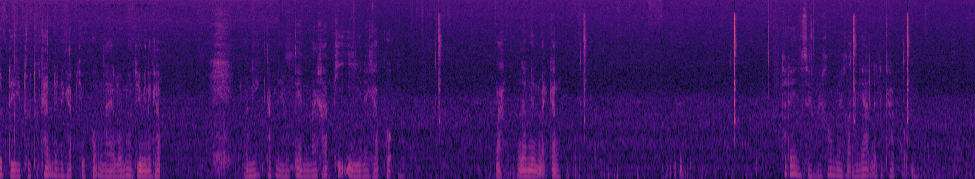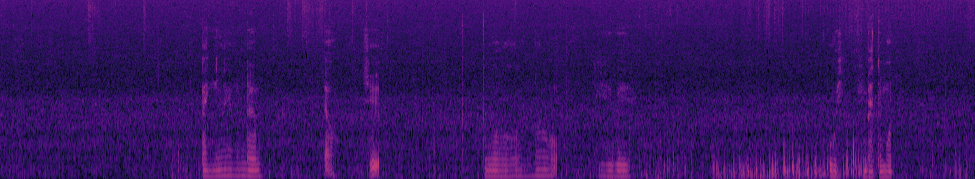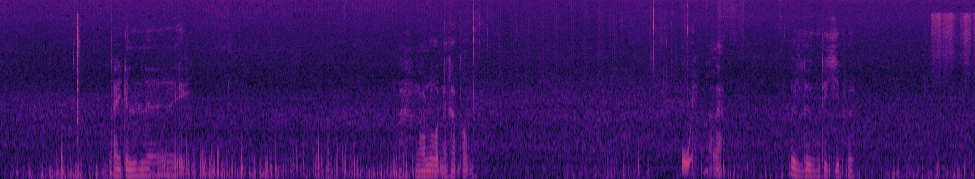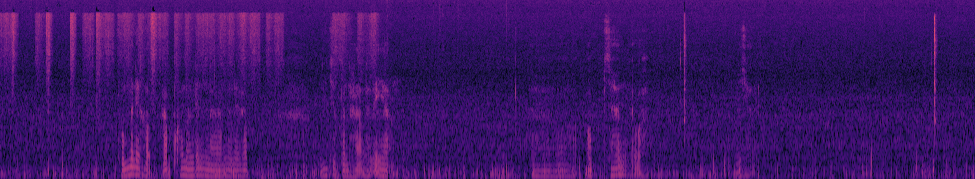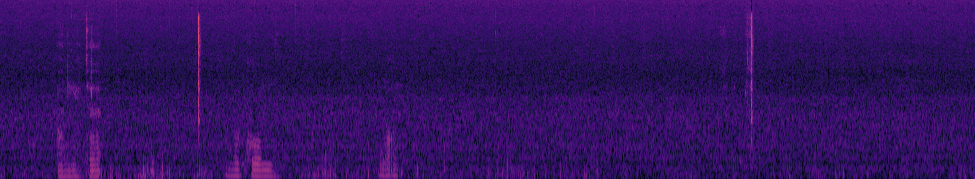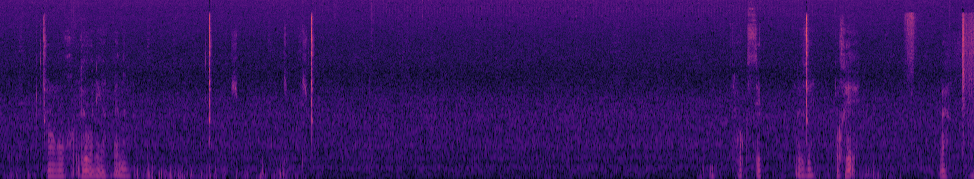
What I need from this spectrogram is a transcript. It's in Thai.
สวัสดีทุกทุกท่านด้วยนะครับ อยู่ผมนายโลโนทีวีนะครับ วันนี้กลับมาอยู่เกมนะครับ PE นะครับผมมาเริ่มเล่นใหม่กัน ถ้าได้ยินเสียงอะไรเข้ามาขออนุญาตเลยนะครับผมแบ่งนี้เลยกันเดิมเดี๋ยวชื่อโลโนทีวีอุ้ย แบตจะ หมด ไปกันเลยเราโหลดนะครับผม โอ้ย มาล้วเฮ้ย ลืมที่คิดเว้ยผมไม่ได้เข้ากลับเข้ามาเล่นนานเลยนะครับนี่จะปัญหาหลายอย่าง ชันอะไรวะไม่ใช่อันนี้จะควบคุมลองเอาขอเร็วอันนี้ก่อนแป๊บนึงหก สิบดูสิ โอเค มา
